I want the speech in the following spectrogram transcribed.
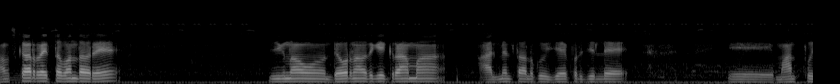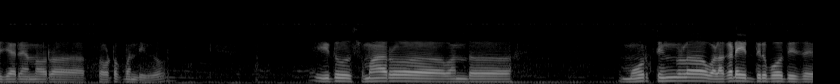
ನಮಸ್ಕಾರ ರೈತ ಬಂದವ್ರೆ. ಈಗ ನಾವು ದೇವ್ರನಾವದಿಗೆ ಗ್ರಾಮ, ಆಲ್ಮೇಲೆ ತಾಲೂಕು ವಿಜಯಪುರ ಜಿಲ್ಲೆ ಈ ಮಾಂತ್ ಪೂಜಾರಿ ಅನ್ನೋರ ತೋಟಕ್ಕೆ ಬಂದೀವಿ. ಇದು ಸುಮಾರು ಒಂದು ಮೂರು ತಿಂಗಳ ಒಳಗಡೆ ಇದ್ದಿರ್ಬೋದು ಇದು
